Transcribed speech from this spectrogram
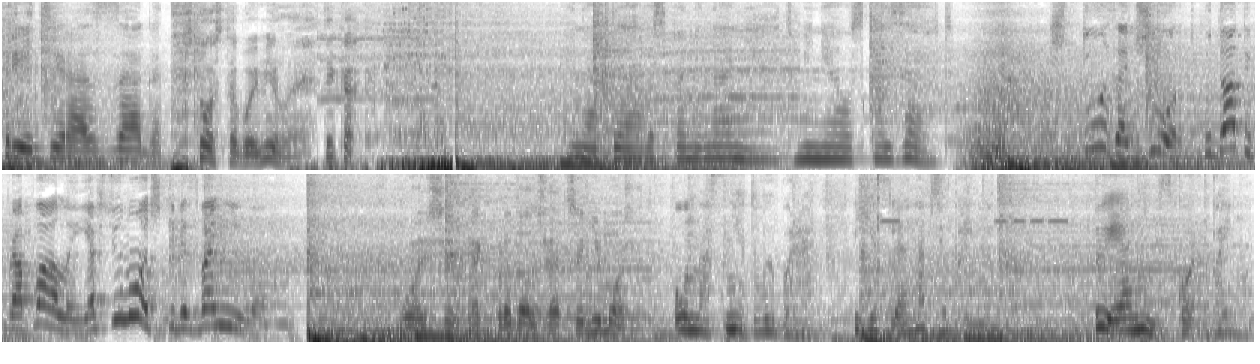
Третий раз за год. Что с тобой, милая? Ты как? Иногда воспоминания от меня ускользают. Что за черт? Куда ты пропала? Я всю ночь тебе звонила. Больше так продолжаться не может. У нас нет выбора. Если она все поймет, то и они скоро поймут.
